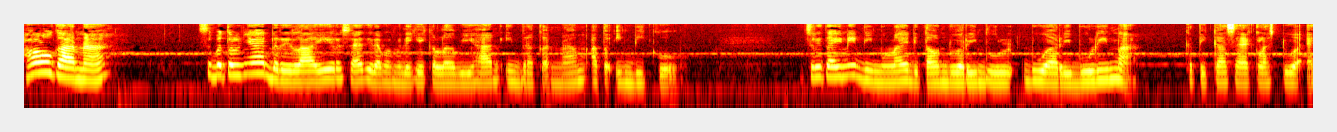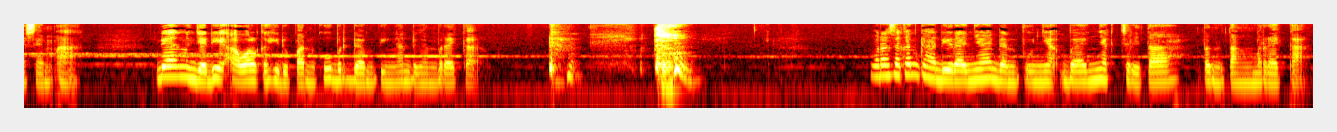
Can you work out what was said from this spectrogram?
Halo Kana, sebetulnya dari lahir saya tidak memiliki kelebihan indera keenam atau indigo. Cerita ini dimulai di tahun 2000, 2005 ketika saya kelas 2 SMA dan menjadi awal kehidupanku berdampingan dengan mereka. Merasakan kehadirannya dan punya banyak cerita tentang mereka.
